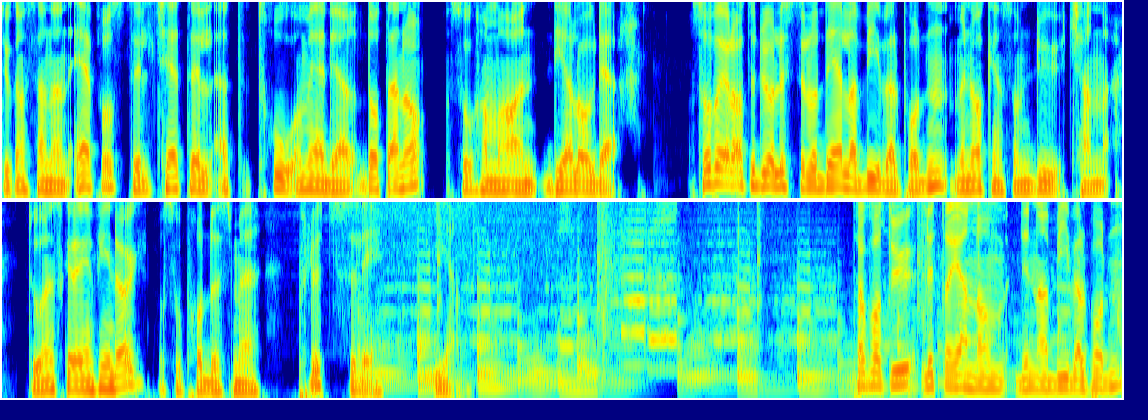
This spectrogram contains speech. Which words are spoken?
Du kan sende en e-post til kjetil.troogmedier.no, så kan vi ha en dialog der. Så håper jeg at du har lyst til å dele bibelpodden med noen som du kjenner. Da ønsker jeg deg en fin dag, og så poddes vi plutselig igjen. Takk for at du lytter gjennom denne bibelpodden,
